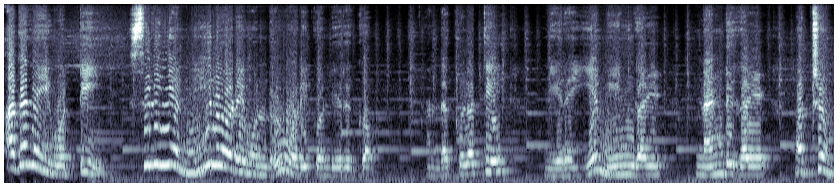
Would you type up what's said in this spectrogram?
அதனை ஒட்டி சிறிய நீரோடை ஒன்று ஓடிக்கொண்டிருக்கும். அந்த குளத்தில் நிறைய மீன்கள் நண்டுகள் மற்றும்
